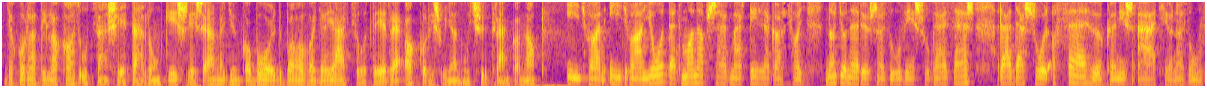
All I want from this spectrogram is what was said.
gyakorlatilag, ha az utcán sétálunk is, és elmegyünk a boltba, vagy a játszótérre, akkor is ugyanúgy süt ránk a nap. Így van, így van, jó, tehát manapság már tényleg az, hogy nagyon erős az UV-sugárzás, ráadásul a felhőkön is átjön az UV.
